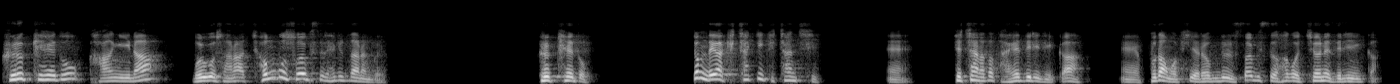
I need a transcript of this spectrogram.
그렇게 해도 강의나 모의고사나 전부 서비스를 해준다는 거예요. 그렇게 해도 좀 내가 귀찮기 귀찮지. 예, 귀찮아도 다 해드리니까 예, 부담 없이 여러분들 서비스하고 지원해드리니까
